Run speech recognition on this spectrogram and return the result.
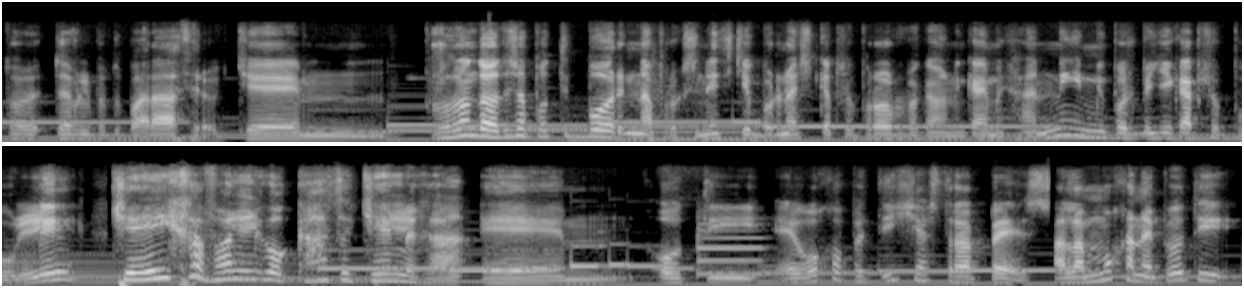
το, το έβλεπε το παράθυρο. Και μ, προσπαθώ να το ρωτήσω από τι μπορεί να προξενήθηκε, μπορεί να έχει κάποιο πρόβλημα κανονικά η μηχανή, μήπως μπήκε κάποιο πουλί. Και είχα βάλει λίγο κάτω και έλεγα ε, μ, ότι εγώ έχω πετύχει αστραπές. Αλλά μου είχαν πει ότι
